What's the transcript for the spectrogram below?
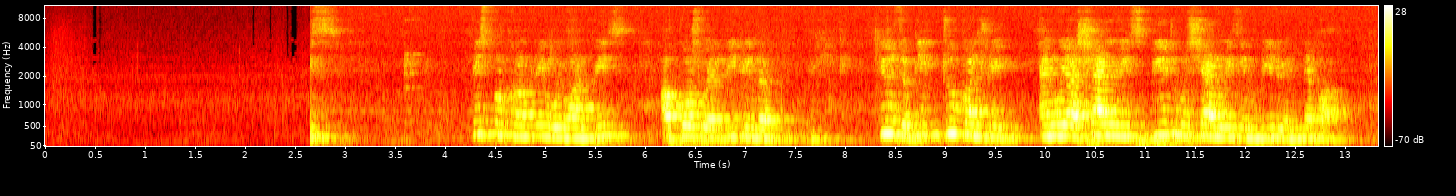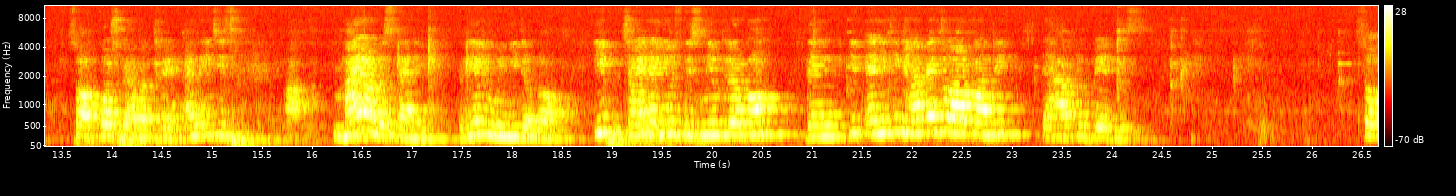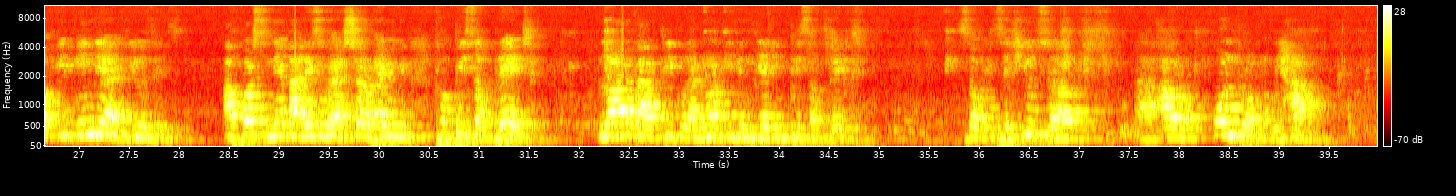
Country, we want peace. Of course, we are between the huge, big two country, and we are sandwich, beautiful sandwich in between Nepal. So of course we have a trade, and it is uh, my understanding. Really, we need a law. If China use this nuclear bomb, then if anything happens to our country, they have to pay this. So if India uses, of course Nepal is we are surviving for piece of bread lot of our people are not even getting piece of bread. So it's a huge, uh, uh, our own problem we have.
